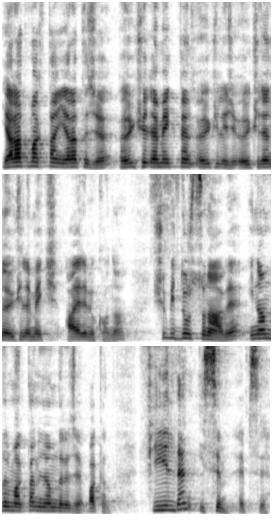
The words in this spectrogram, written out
Yaratmaktan yaratıcı, öykülemekten öyküleci, öyküden öykülemek ayrı bir konu. Şu bir dursun abi. İnandırmaktan inandırıcı. Bakın fiilden isim hepsi.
